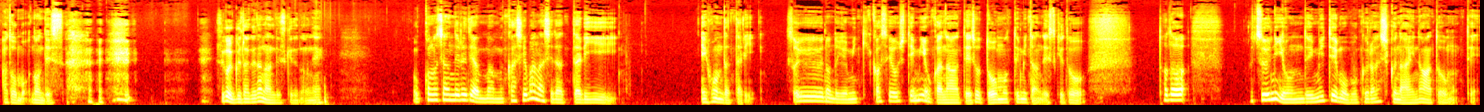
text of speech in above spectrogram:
あ、どうも、のんです。すごいグダグダなんですけれどもね、このチャンネルでは、まあ、昔話だったり、絵本だったり、そういうのの読み聞かせをしてみようかなってちょっと思ってみたんですけど、ただ、普通に読んでみても僕らしくないなと思って、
